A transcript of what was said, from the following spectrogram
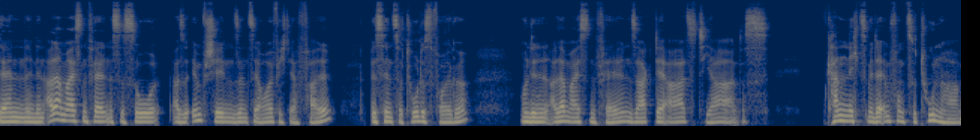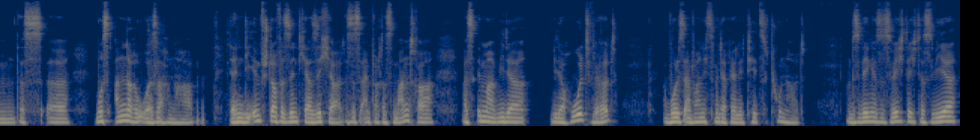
Denn in den allermeisten Fällen ist es so, also Impfschäden sind sehr häufig der Fall, bis hin zur Todesfolge. Und in den allermeisten Fällen sagt der Arzt, ja, das kann nichts mit der Impfung zu tun haben. Das äh, muss andere Ursachen haben. Denn die Impfstoffe sind ja sicher. Das ist einfach das Mantra, was immer wieder wiederholt wird, obwohl es einfach nichts mit der Realität zu tun hat. Und deswegen ist es wichtig, dass wir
